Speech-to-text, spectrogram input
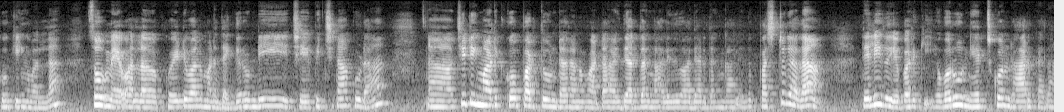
కుకింగ్ వల్ల. సో మే వాళ్ళ కోయటి వాళ్ళు మన దగ్గరుండి చేపించినా కూడా ఆ, చీటికి మాటికి కోపడుతూ ఉంటారనమాట ఇది అర్థం కాలేదు అది అర్థం కాలేదు. ఫస్ట్ కదా తెలీదు ఎవరికి. ఎవరు నేర్చుకొని రారు కదా.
